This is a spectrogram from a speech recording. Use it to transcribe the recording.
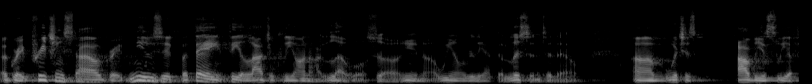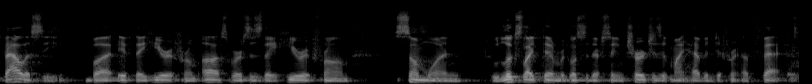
a great preaching style, great music, but they ain't theologically on our level. So, you know, we don't really have to listen to them, um, which is obviously a fallacy. But if they hear it from us versus they hear it from someone who looks like them or goes to their same churches, it might have a different effect.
